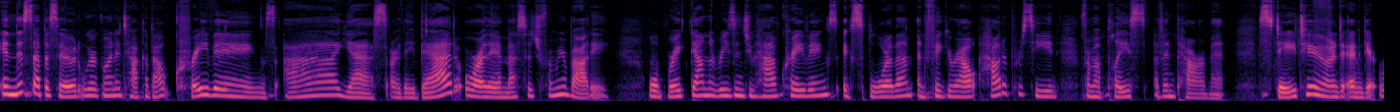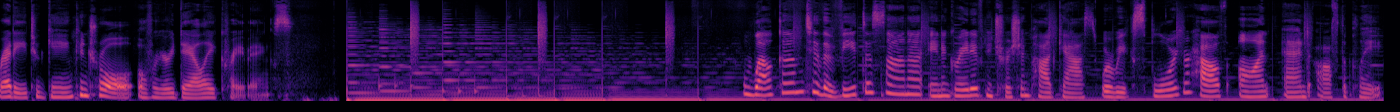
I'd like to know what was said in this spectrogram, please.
In this episode, we're going to talk about cravings. Ah, yes. Are they bad or are they a message from your body? We'll break down the reasons you have cravings, explore them, and figure out how to proceed from a place of empowerment. Stay tuned and get ready to gain control over your daily cravings. Welcome to the Vita Sana Integrative Nutrition Podcast, where we explore your health on and off the plate.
